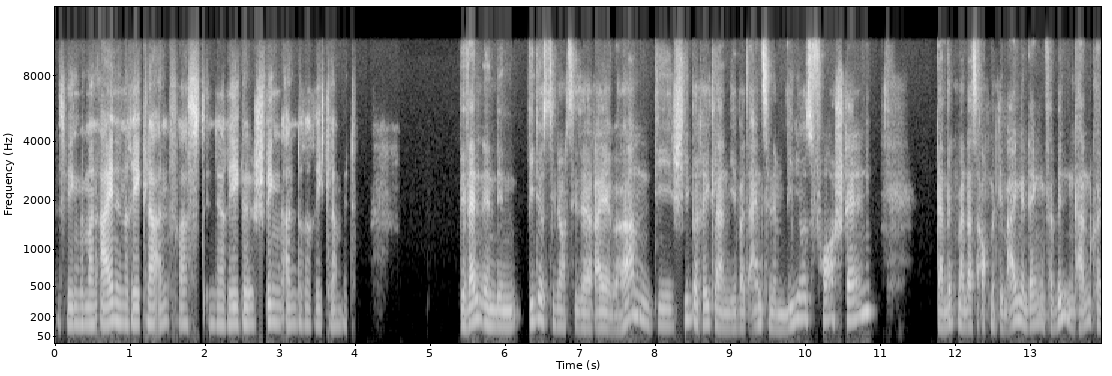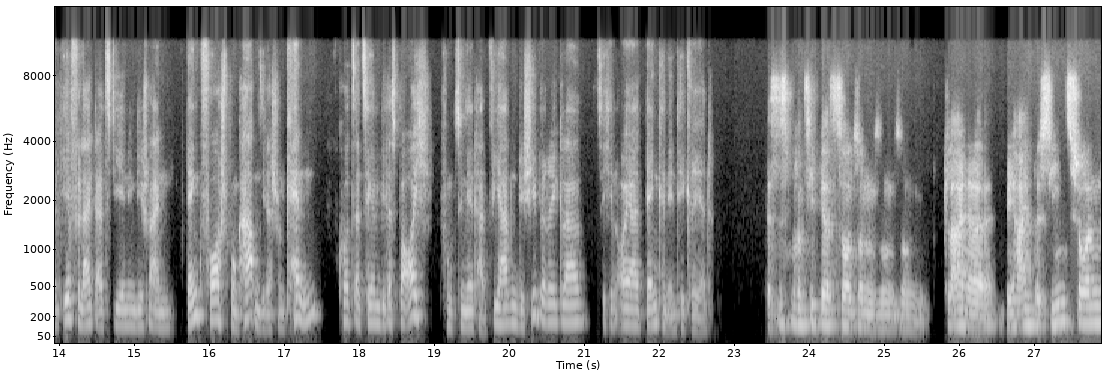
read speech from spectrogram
deswegen, wenn man einen Regler anfasst, in der Regel schwingen andere Regler mit. Wir werden in den Videos, die noch zu dieser Reihe gehören, die Schieberegler in jeweils einzelnen Videos vorstellen. Damit man das auch mit dem eigenen Denken verbinden kann, könnt ihr vielleicht als diejenigen, die schon einen Denkvorsprung haben, die das schon kennen, kurz erzählen, wie das bei euch funktioniert hat. Wie haben die Schieberegler sich in euer Denken integriert? Das ist im Prinzip jetzt so, so, so, so ein kleiner Behind the Scenes schon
